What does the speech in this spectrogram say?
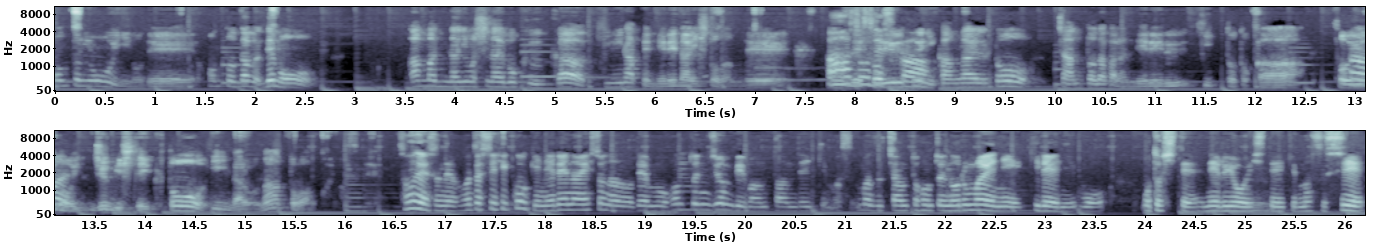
本当に多いので、本当、だから、でも、あんまり何もしない僕が気になって寝れない人なんで、あでそういうふうに考えると、ちゃんとだから寝れるキットとか、そういうのを準備していくといいんだろうなとは思いますね。そうですね。私飛行機寝れない人なので、もう本当に準備万端でいきます。まずちゃんと本当に乗る前に綺麗にもう落として寝るようにしていきますし、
